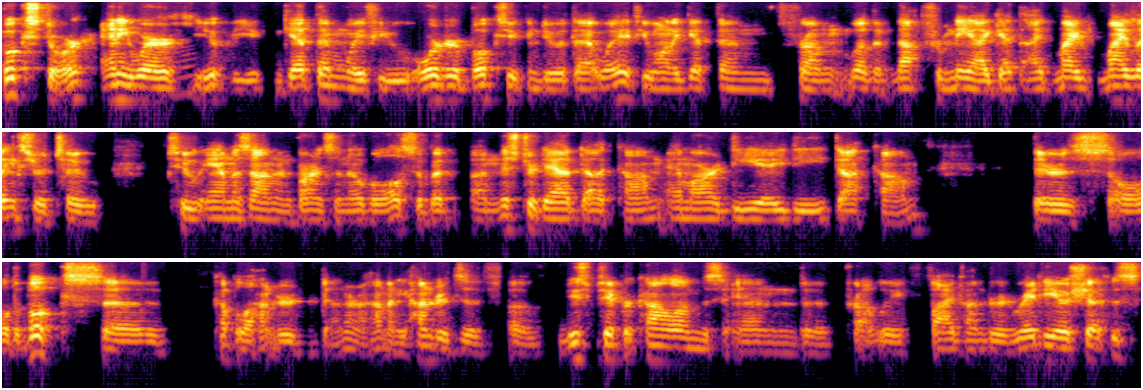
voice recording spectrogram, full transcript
bookstore, anywhere mm-hmm. you you can get them. If you order books, you can do it that way. If you want to get them from well, not from me, I get I, my my links are to to Amazon and Barnes and Noble also, but on mrdad.com, mrdad.com, there's all the books. Uh, couple of hundred, I don't know how many hundreds of, of newspaper columns and uh, probably 500 radio shows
